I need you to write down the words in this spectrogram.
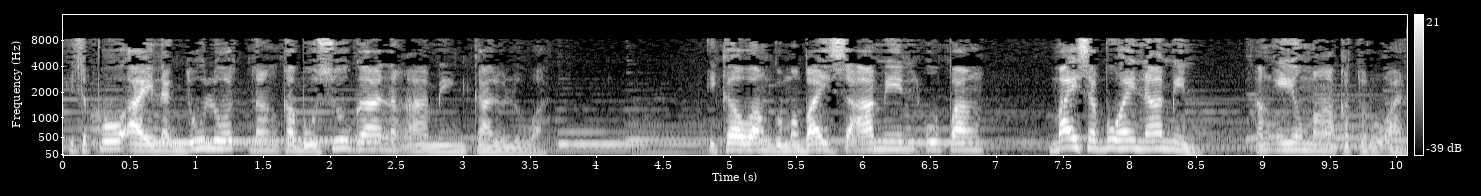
Ito po ay nagdulot ng kabusugan ng aming kaluluwa. Ikaw ang gumabay sa amin upang maisabuhay namin ang iyong mga katuruan.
